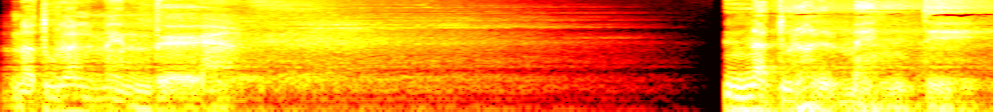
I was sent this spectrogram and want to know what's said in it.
Naturalmente. Naturalmente.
